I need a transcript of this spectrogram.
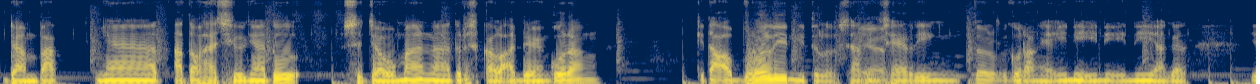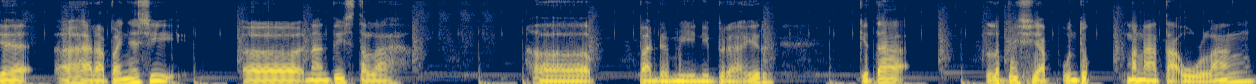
dampaknya atau hasilnya tuh sejauh mana terus kalau ada yang kurang kita obrolin gitu loh saling Iya. sharing betul, betul. kurangnya ini ini ini agar ya eh, harapannya sih eh, nanti setelah eh, pandemi ini berakhir kita lebih siap untuk menata ulang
